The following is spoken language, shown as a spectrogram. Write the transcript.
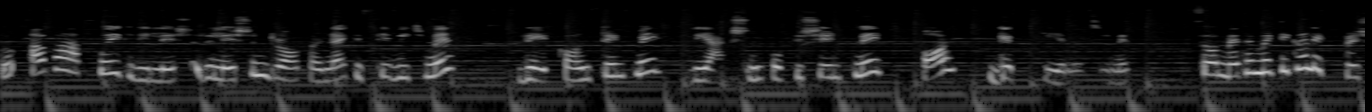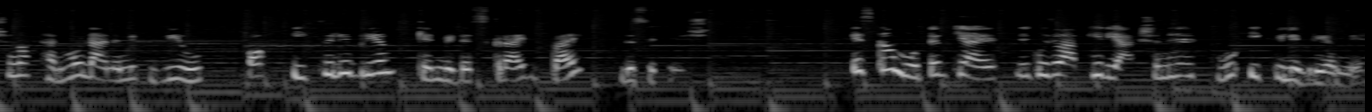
तो अब आपको एक रिलेशन ड्रॉ करना है, किसके बीच में? रेट कांस्टेंट में रिएक्शन कोफिशिएंट में और गिफ्ट की एनर्जी में. So mathematical expression of thermodynamic view of equilibrium can be describe by this equation इसका मोटिव क्या है? देखो, जो आपकी रिएक्शन है, वो इक्विलिब्रियम में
